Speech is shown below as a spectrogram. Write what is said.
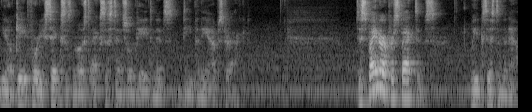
you know, gate 46 is the most existential gate, and it's deep in the abstract. Despite our perspectives, we exist in the now.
